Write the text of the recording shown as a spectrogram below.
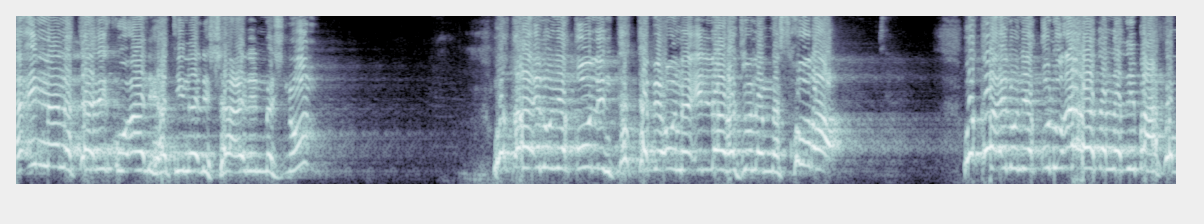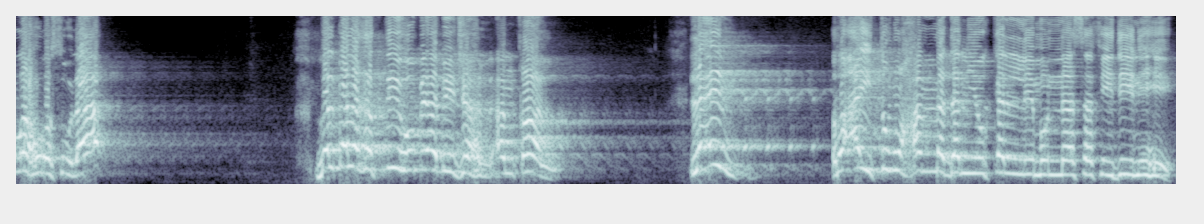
أئنا لتاركوا آلهتنا لشاعر مجنون؟ وقائل يقول إن تتبعون إلا رجلا مسحورا. وقائل يقول أهذا الذي بعث الله رسولا؟ بل بلغت تيه بأبي جهل أن قال لئن رأيت محمدا يكلم الناس في دينه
